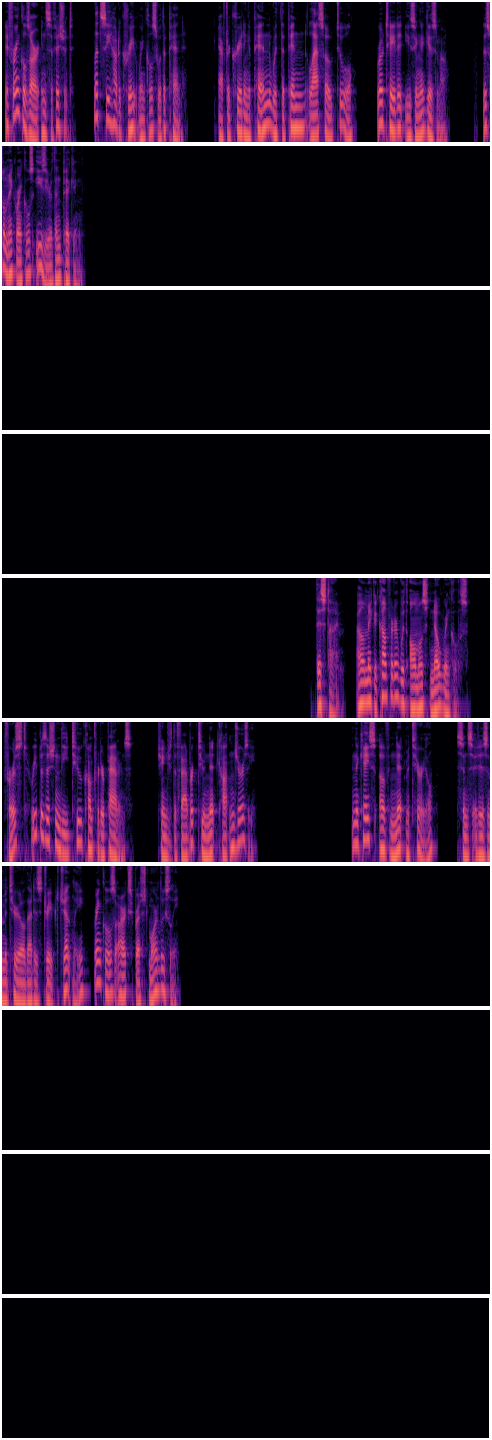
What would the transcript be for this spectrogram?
If wrinkles are insufficient, let's see how to create wrinkles with a pin. After creating a pin with the Pin Lasso tool, rotate it using a gizmo. This will make wrinkles easier than picking. This time, I will make a comforter with almost no wrinkles. First, reposition the two comforter patterns. Change the fabric to knit cotton jersey. In the case of knit material, since it is a material that is draped gently, wrinkles are expressed more loosely.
